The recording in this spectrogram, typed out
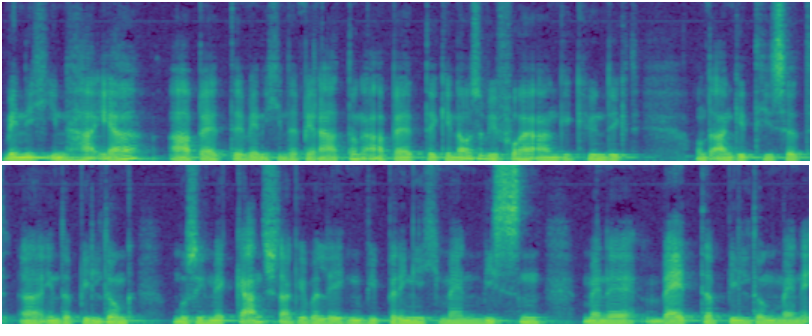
Wenn ich in HR arbeite, wenn ich in der Beratung arbeite, genauso wie vorher angekündigt, und angeteasert äh, in der Bildung, muss ich mir ganz stark überlegen, wie bringe ich mein Wissen, meine Weiterbildung, meine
